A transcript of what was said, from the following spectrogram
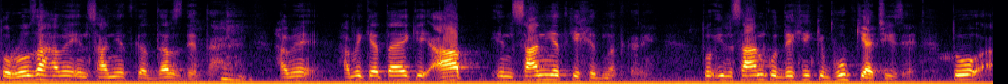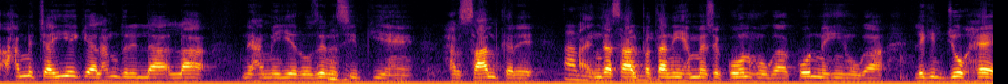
تو روزہ ہمیں انسانیت کا درس دیتا ہے۔ ہمیں ہمیں کہتا ہے کہ آپ انسانیت کی خدمت کریں۔ تو انسان کو دیکھیں کہ بھوک کیا چیز ہے۔ تو ہمیں چاہیے کہ الحمدللہ اللہ نے ہمیں یہ روزے نصیب کیے ہیں ہر سال کرے۔ آئندہ سال۔ پتہ نہیں ہم میں سے کون ہوگا کون نہیں ہوگا لیکن جو ہے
